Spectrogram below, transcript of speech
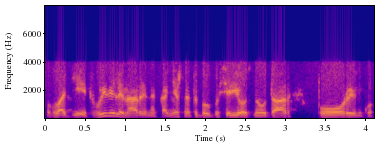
владеет, вывели на рынок, конечно, это был бы серьезный удар по рынку.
